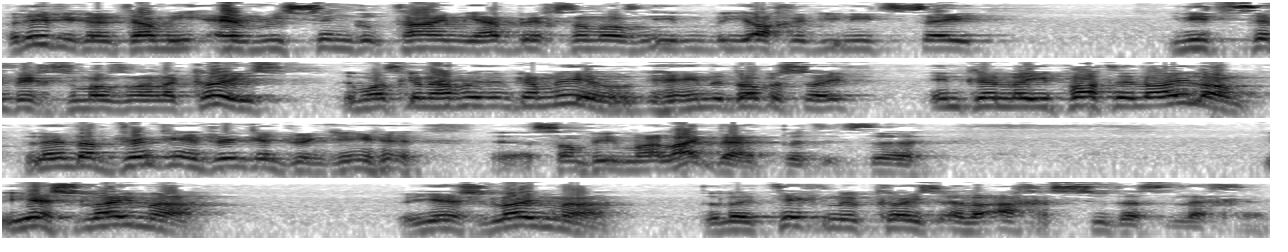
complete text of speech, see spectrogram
But if you're going to tell me every single time you have Birch and even B'yachid, you need to say, you need to say Birch Samaz ala Kais, then what's going to happen with him Gamliel? Hein the Dover Seif, Im kan lo yipate lo'ilam. He'll end up drinking and drinking and drinking. Some people might like that, but it's, uh, V'yesh loima. V'yesh loima. The lo tiknu Kais ala achas sudas lechem.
